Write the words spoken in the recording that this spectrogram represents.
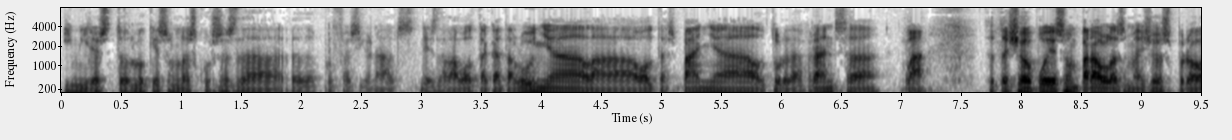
i mires tot el que són les curses de, de, de professionals, des de la Volta a Catalunya, la Volta a Espanya, al Tour de França... Clar, tot això poder són paraules majors, però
